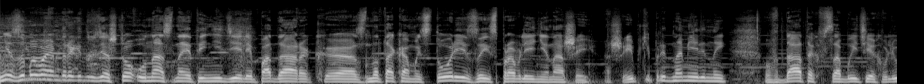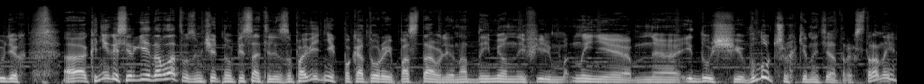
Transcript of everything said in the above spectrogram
Не забываем, дорогие друзья, что у нас на этой неделе подарок э, знатокам истории за исправление нашей ошибки преднамеренной в датах, в событиях, в людях. Э, книга Сергея Довлатова, замечательного писателя «Заповедник», по которой поставлен одноименный фильм, ныне э, идущий в лучших кинотеатрах страны.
